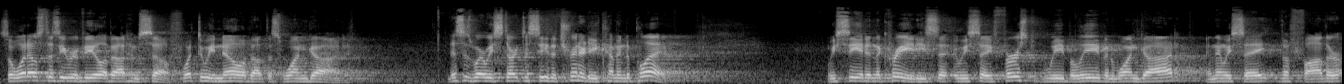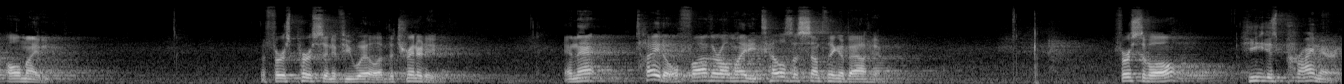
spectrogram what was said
So, what else does he reveal about himself? What do we know about this one God? This is where we start to see the Trinity come into play. We see it in the Creed. We say, first, we believe in one God, and then we say, the Father Almighty. The first person, if you will, of the Trinity. And that title, Father Almighty, tells us something about him. First of all, he is primary.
